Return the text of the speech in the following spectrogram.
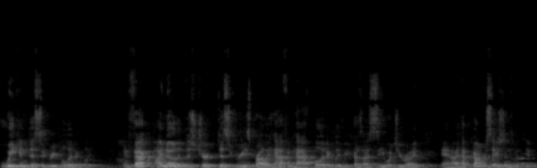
We can disagree politically. In fact, I know that this church disagrees probably half and half politically because I see what you write and I have conversations with you.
